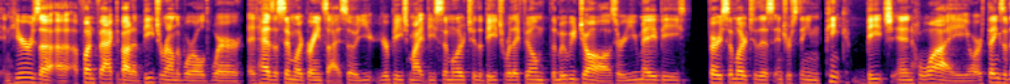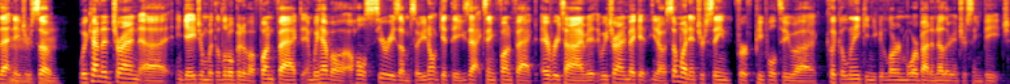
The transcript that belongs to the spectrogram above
and here's a, a fun fact about a beach around the world where it has a similar grain size. So you, your beach might be similar to the beach where they filmed the movie Jaws, or you may be very similar to this interesting pink beach in Hawaii, or things of that mm-hmm. nature. So mm-hmm we kind of try and uh, engage them with a little bit of a fun fact, and we have a, a, whole series of them, so you don't get the exact same fun fact every time. It, we try and make it, you know, somewhat interesting for people to uh, click a link and you can learn more about another interesting beach.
